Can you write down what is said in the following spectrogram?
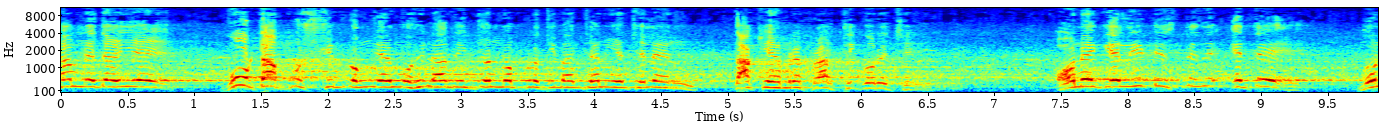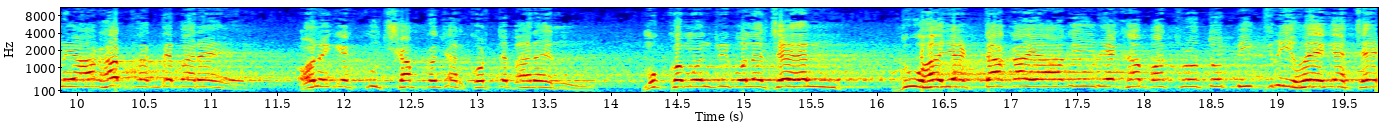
সামনে দাঁড়িয়ে গোটা পশ্চিমবঙ্গের মহিলাদের জন্য প্রতিবাদ জানিয়েছিলেন, তাকে আমরা প্রার্থী করেছি। অনেক এলিটিস্ট এতে মনে আঘাত লাগতে পারে, অনেকে কুৎসা প্রচার করতে পারেন। মুখ্যমন্ত্রী বলেছেন দু হাজার টাকায় আগেই রেখাপাত্র তো বিক্রি হয়ে গেছে।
